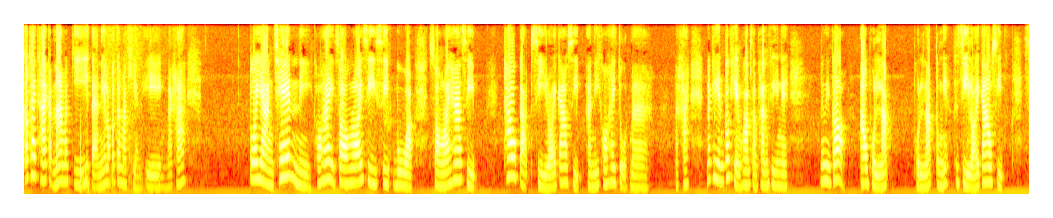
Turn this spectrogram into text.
ก็คล้ายๆกับหน้าเมื่อกี้ แต่อันนี้เราก็จะมาเขียนเองนะคะ ตัวอย่างเช่นนี่เขาให้ 240 บวก 250 เท่ากับ 490 อันนี้เขาให้โจทย์มานะคะ นักเรียนก็เขียนความสัมพันธ์คือยังไง นักเรียนก็เอาผลลัพธ์ผลลัพธ์ตรงนี้คือ 490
